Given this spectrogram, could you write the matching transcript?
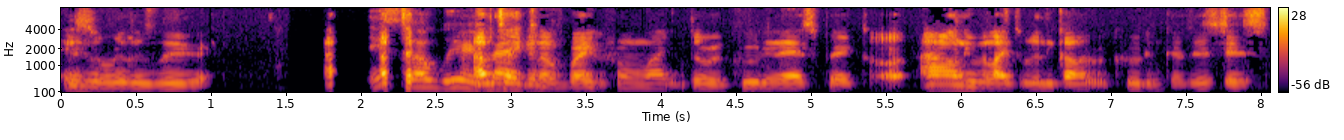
it's really weird. It's so weird. I'm like, taking a break from like the recruiting aspect. Or I don't even like to really call it recruiting because it's just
